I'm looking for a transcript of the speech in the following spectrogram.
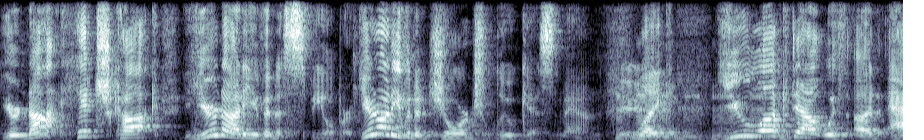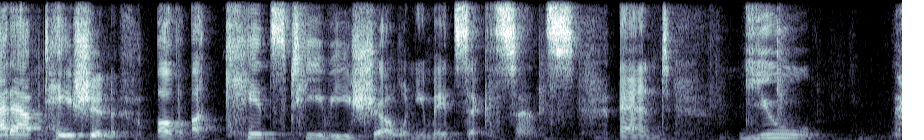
you're not Hitchcock, you're not even a Spielberg, you're not even a George Lucas, man. Like, you lucked out with an adaptation of a kid's TV show when you made Sixth Sense. And you.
